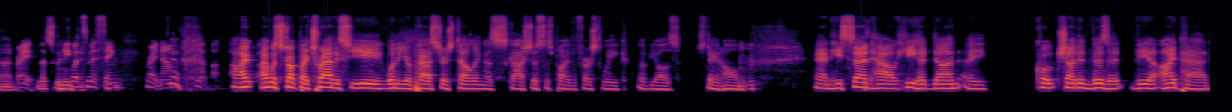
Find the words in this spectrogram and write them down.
um, right. that's the neat What's thing. missing right now. Yeah. I, I was struck by Travis Yee, one of your pastors, telling us, gosh, this is probably the first week of y'all's stay at home. Mm-hmm. And he said how he had done a quote shut in visit via iPad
